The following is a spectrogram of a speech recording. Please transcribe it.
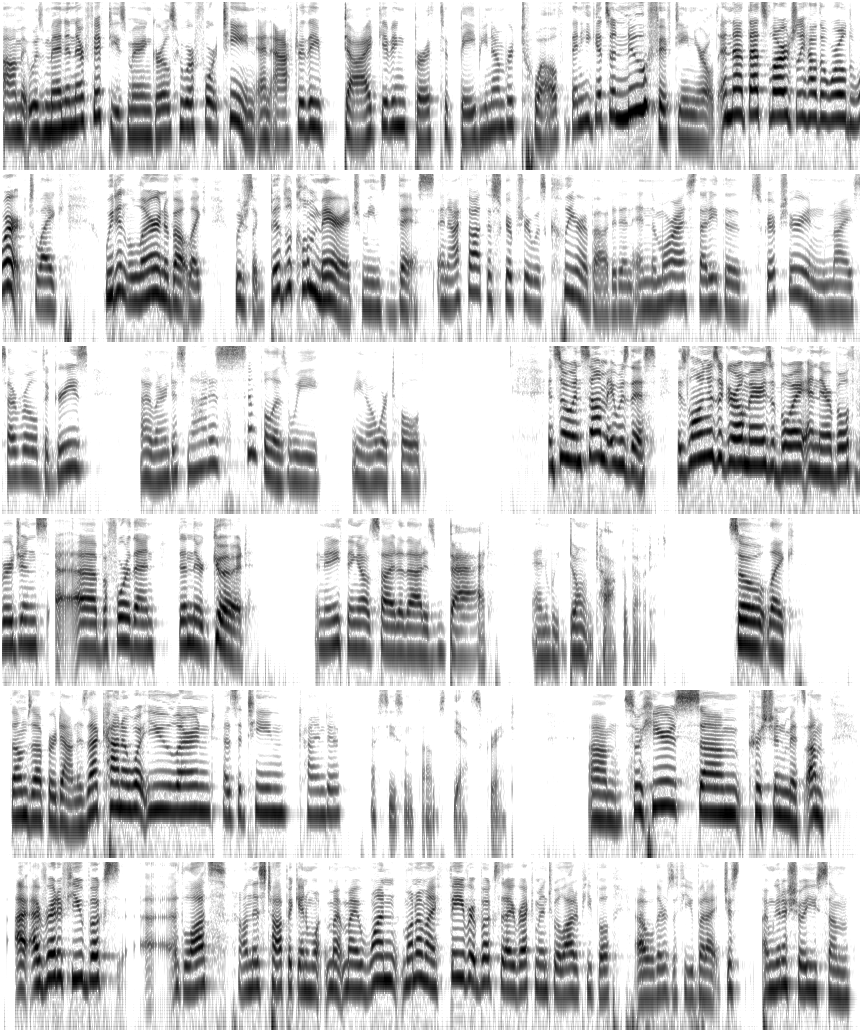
Um, it was men in their 50s marrying girls who were 14, and after they've died giving birth to baby number 12, then he gets a new 15 year old. And that, that's largely how the world worked. Like, we didn't learn about, like, we're just like, biblical marriage means this. And I thought the scripture was clear about it. And, and the more I studied the scripture in my several degrees, I learned it's not as simple as we, you know, were told. And so in some, it was this as long as a girl marries a boy and they're both virgins uh, before then, then they're good. And anything outside of that is bad. And we don't talk about it. So, like, thumbs up or down. Is that kind of what you learned as a teen? Kind of? I see some thumbs. Yes, great. Um, so here's some Christian myths. Um, I, have read a few books, uh, lots on this topic, and what, my, my, one one of my favorite books that I recommend to a lot of people. Uh, well, there's a few, but I just I'm going to show you some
